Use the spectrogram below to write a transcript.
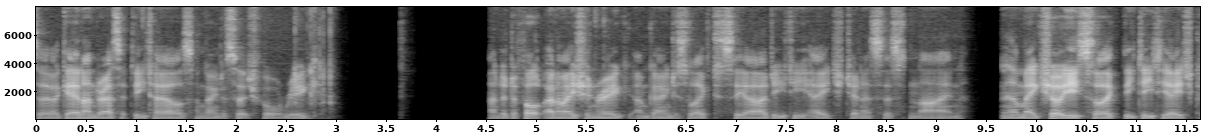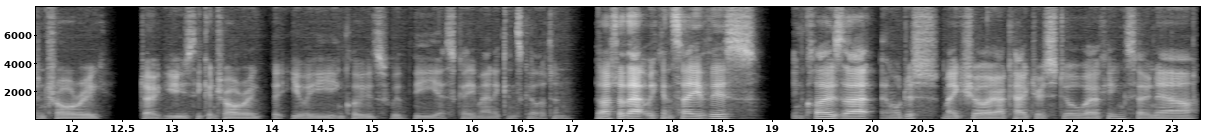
So again, under asset details, I'm going to search for rig. Under default animation rig, I'm going to select CRDTH Genesis 9 now make sure you select the DTH control rig. Don't use the control rig that UE includes with the SK mannequin skeleton. So after that we can save this and close that and we'll just make sure our character is still working. So now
